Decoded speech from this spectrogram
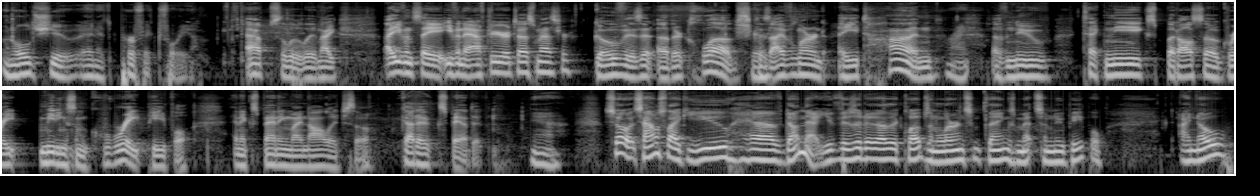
an old shoe and it's perfect for you. Absolutely. And I, I even say, even after you're a Toastmaster, go visit other clubs because sure. I've learned a ton right. of new techniques, but also great meeting some great people and expanding my knowledge. So, got to expand it. Yeah. So it sounds like you have done that. You've visited other clubs and learned some things, met some new people. I know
